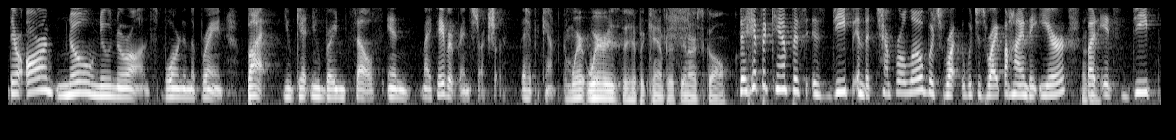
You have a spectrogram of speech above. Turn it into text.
there are no new neurons born in the brain, but you get new brain cells in my favorite brain structure, the hippocampus. and where where is the hippocampus in our skull? The hippocampus is deep in the temporal lobe, which which is right behind the ear, but it's deep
